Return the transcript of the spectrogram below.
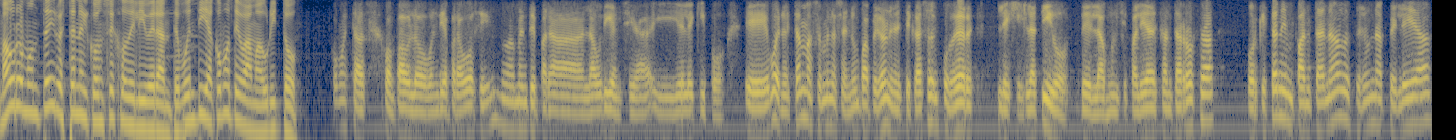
Mauro Monteiro está en el Consejo Deliberante. Buen día, ¿cómo te va, Maurito? ¿Cómo estás, Juan Pablo? Buen día para vos y nuevamente para la audiencia y el equipo. Eh, bueno, están más o menos en un papelón, en este caso, el Poder Legislativo de la Municipalidad de Santa Rosa, porque están empantanados en una pelea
